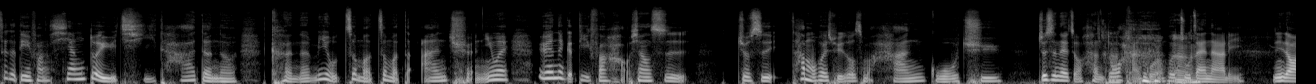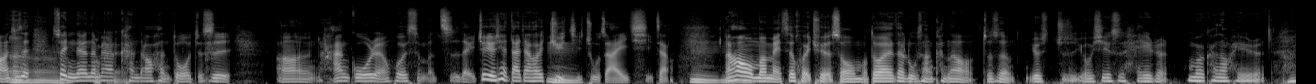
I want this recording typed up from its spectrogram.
这个地方相对于其他的呢，可能没有这么这么的安全，因为因为那个地方好像是就是他们会比如说什么韩国区，就是那种很多韩国人会住在那里，嗯、你懂吗？就是、嗯、所以你在那边看到很多就是嗯、呃、韩国人或者什么之类，就有些大家会聚集住在一起这样。嗯。然后我们每次回去的时候，我们都会在路上看到，就是有就是有些是黑人，我们会看到黑人，啊、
